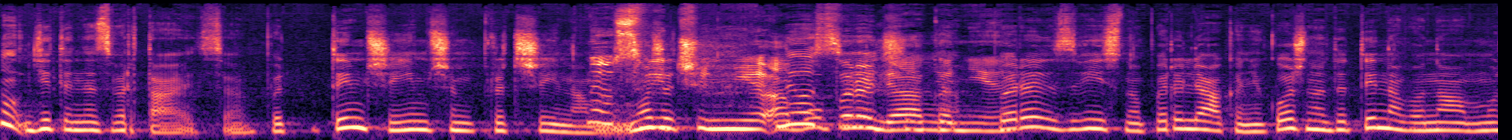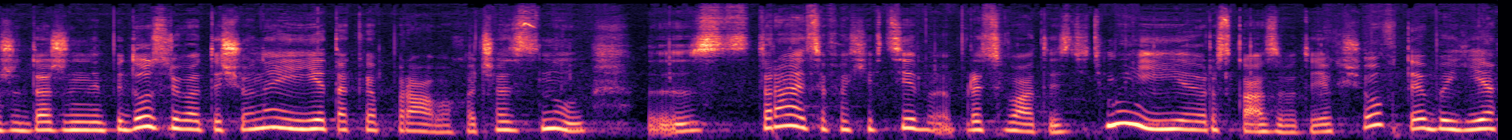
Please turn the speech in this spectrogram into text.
ну, діти не звертаються по тим чи іншим причинам. Неосвічені або неосвічені, перелякані. Пере, звісно, перелякані. Кожна дитина вона може навіть не підозрювати, що в неї є таке право. Хоча ну, е, стараються фахівці працювати з дітьми і розказувати, якщо в тебе є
